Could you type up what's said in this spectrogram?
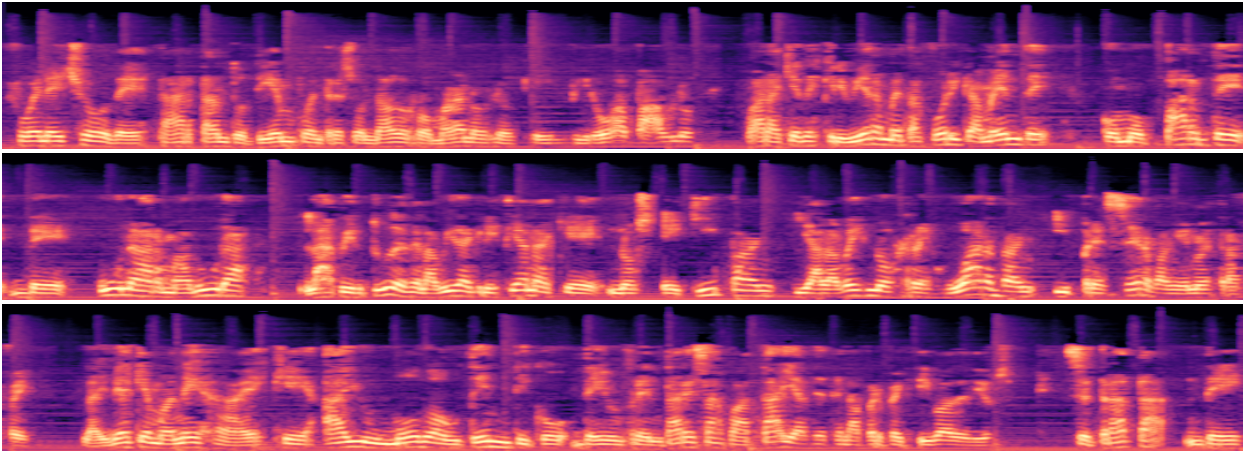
fue el hecho de estar tanto tiempo entre soldados romanos lo que inspiró a Pablo para que describiera metafóricamente como parte de una armadura las virtudes de la vida cristiana que nos equipan y a la vez nos resguardan y preservan en nuestra fe. La idea que maneja es que hay un modo auténtico de enfrentar esas batallas desde la perspectiva de Dios. Se trata de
